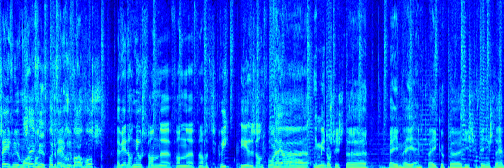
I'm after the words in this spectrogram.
zeven uur morgen. 7 uur voor de vroege vogels. Heb jij nog nieuws van, eh, van, eh, vanaf het circuit hier in Zandvoort? Nou ja, inmiddels is de BMW M2 Cup eh, die is eh,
